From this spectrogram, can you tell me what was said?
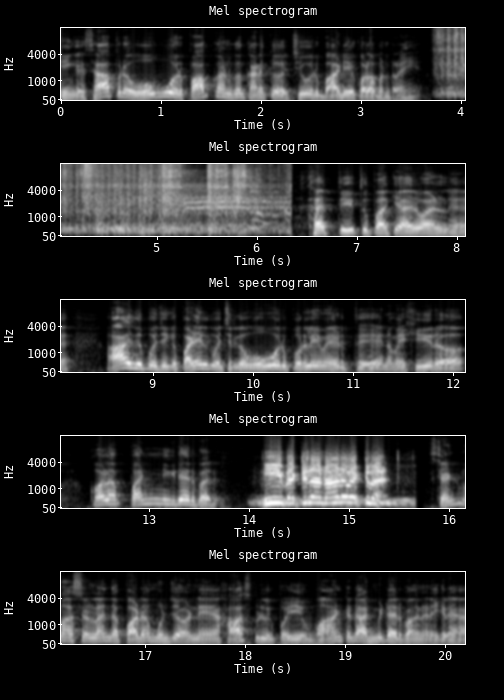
நீங்கள் சாப்பிட்ற ஒவ்வொரு பாப்கார்னுக்கும் கணக்கு வச்சு ஒரு பாடியை கொலை பண்ணுறாங்க கத்தி துப்பாக்கி அருவாள்னு ஆயுத பூஜைக்கு படையலுக்கு வச்சிருக்க ஒவ்வொரு பொருளையுமே எடுத்து நம்ம ஹீரோ கொலை பண்ணிக்கிட்டே இருப்பார். நீ வெட்டுனா நானும் வெட்டுவேன். ஸ்டண்ட் மாஸ்டர்லாம் இந்த படம் முடிஞ்ச உடனே ஹாஸ்பிட்டலுக்கு போய் வாண்டடாக அட்மிட் ஆயிருப்பாங்கன்னு நினைக்கிறேன்.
